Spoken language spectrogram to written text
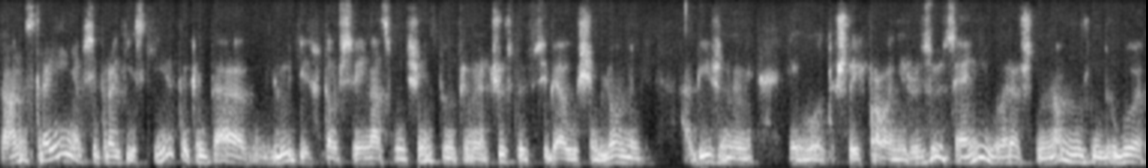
А настроение в сепаратистские – это когда люди, в том числе и нацменьшинства, например, чувствуют себя ущемленными, обиженными, и вот, что их права не реализуются, и они говорят, что нам нужно другое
